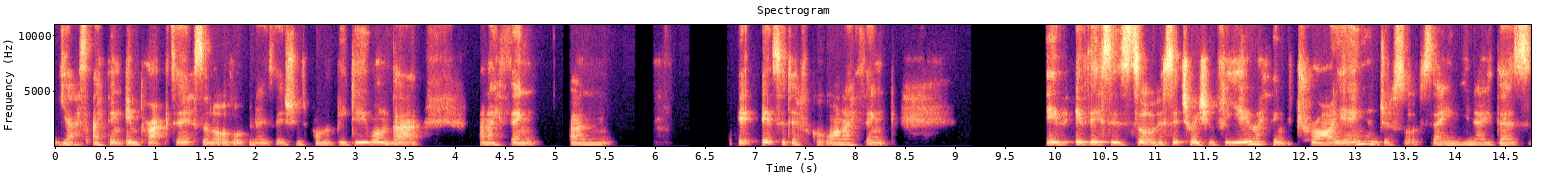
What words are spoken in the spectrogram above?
yes, I think in practice, a lot of organisations probably do want that. And I think um, it, it's a difficult one. I think if, if this is sort of a situation for you, I think trying and just sort of saying, you know, there's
